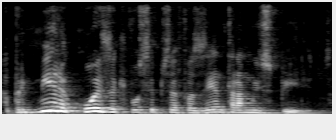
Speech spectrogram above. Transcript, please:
a primeira coisa que você precisa fazer é entrar no espírito.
